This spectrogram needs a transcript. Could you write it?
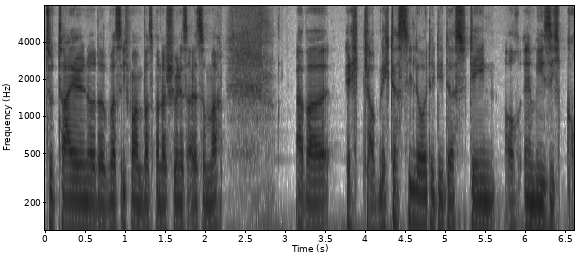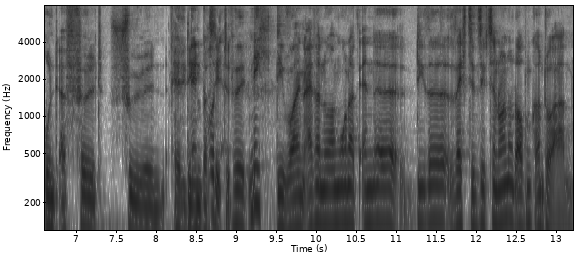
zu teilen oder was ich mal, was man da Schönes alles so macht. Aber ich glaube nicht, dass die Leute, die das stehen, auch irgendwie sich grunderfüllt fühlen in dem, was sie und erfüllt nicht. Die wollen einfach nur am Monatsende diese 16, 1700 auf dem Konto haben.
